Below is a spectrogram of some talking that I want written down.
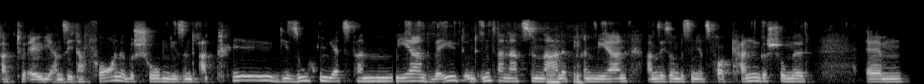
aktuell, die haben sich nach vorne geschoben, die sind April, die suchen jetzt vermehrt Welt- und internationale. Premieren, haben sich so ein bisschen jetzt vor Cannes geschummelt. Ähm,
